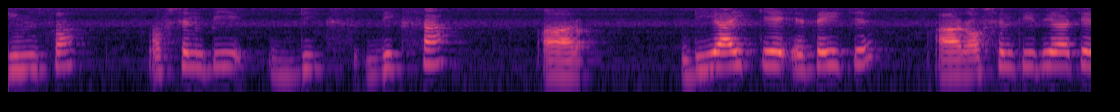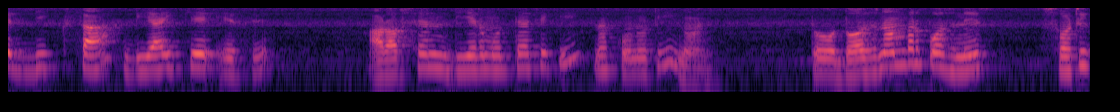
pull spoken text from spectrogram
ডিমসা অপশান বি ডিক্স, ডিক্সা, আর ডিআইকে এসএইচে আর অপশান থ্রি দেওয়া আছে Diksha S A R option D এর মধ্যে আছে কি? না, কোনোটি নয়। তো দশ নম্বর প্রশ্নের সঠিক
